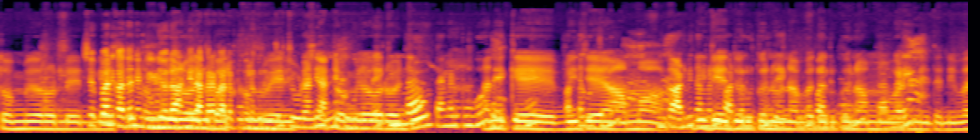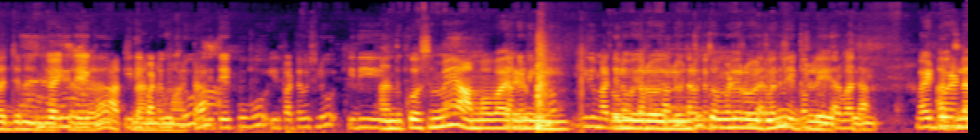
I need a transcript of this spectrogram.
తొమ్మిదో రోజు తొమ్మిదో రోజు బతుకమ్మ వేరించి తొమ్మిదో అందుకే విజయ అమ్మ విజయ దుర్గను పట్టు నవ పువ్వు, దుర్గను పట్టు అమ్మవారిని అయితే నిమజ్జనం చేస్తారు కదా అట్లా ఇది అందుకోసమే అమ్మవారిని తొమ్మిది రోజుల నుంచి తొమ్మిది రోజులు నిద్ర వైట్ అట్లా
